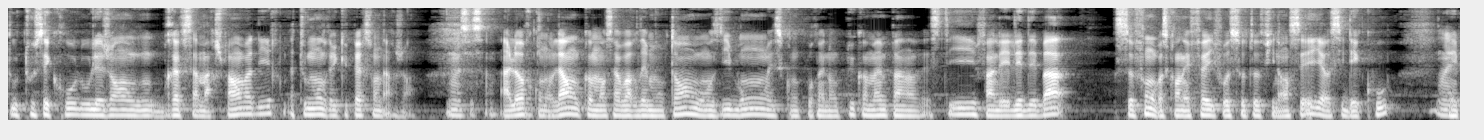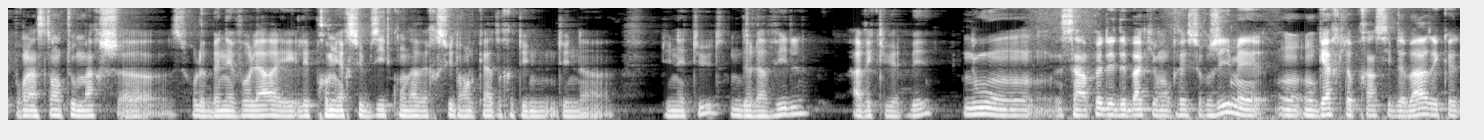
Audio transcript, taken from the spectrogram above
tout, tout s'écroule, où les gens, où, bref, ça marche pas, on va dire, bah, tout le monde récupère son argent. Ouais, c'est ça. Alors qu'on là, on commence à avoir des montants où on se dit bon, est-ce qu'on pourrait non plus quand même pas investir? Enfin, les, les débats se font parce qu'en effet, il faut s'autofinancer. Il y a aussi des coûts. Ouais. Et pour l'instant, tout marche euh, sur le bénévolat et les premières subsides qu'on avait reçus dans le cadre d'une d'une euh, d'une étude de la ville avec l'ULB. Nous, c'est un peu des débats qui ont ressurgi, mais on, on garde le principe de base et que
